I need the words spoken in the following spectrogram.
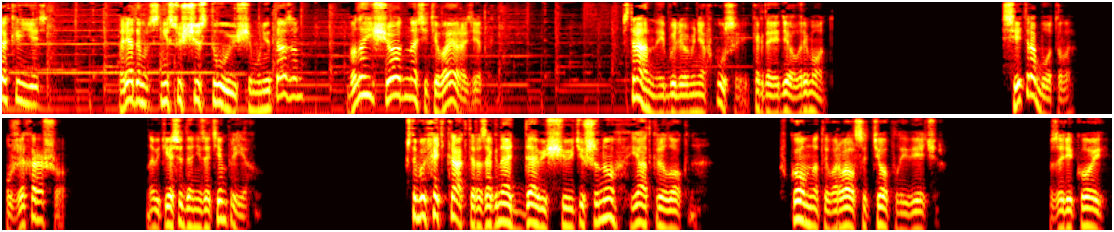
Так и есть. Рядом с несуществующим унитазом была еще одна сетевая розетка. Странные были у меня вкусы, когда я делал ремонт. Сеть работала. Уже хорошо. Но ведь я сюда не затем приехал. Чтобы хоть как-то разогнать давящую тишину, я открыл окна. В комнаты ворвался теплый вечер. За рекой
